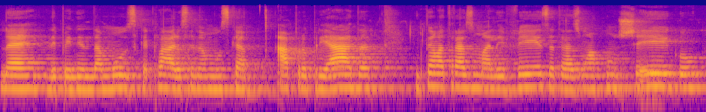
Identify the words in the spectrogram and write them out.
né? Dependendo da música, claro, sendo uma música apropriada. Então ela traz uma leveza, traz um aconchego,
